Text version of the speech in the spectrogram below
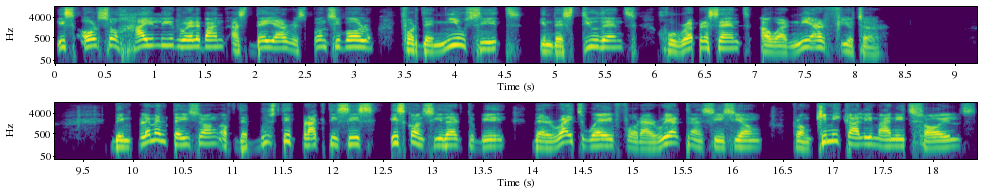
is also highly relevant as they are responsible for the new seats in the students who represent our near future. The implementation of the boosted practices is considered to be the right way for a real transition from chemically managed soils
